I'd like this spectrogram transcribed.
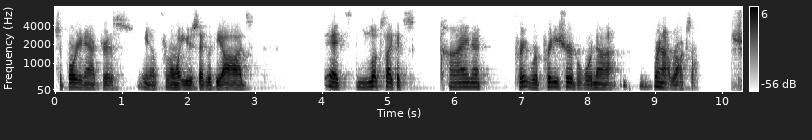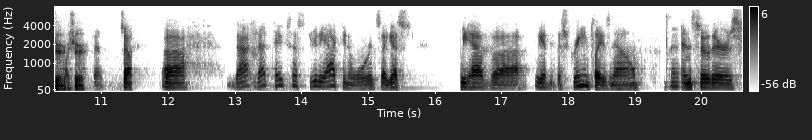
Supporting actress, you know, from what you said with the odds, it looks like it's kind of pre- we're pretty sure, but we're not we're not rock solid. Sure. Sure. confident. So uh, that that takes us through the acting awards. I guess we have uh, we have the screenplays now, and so there's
